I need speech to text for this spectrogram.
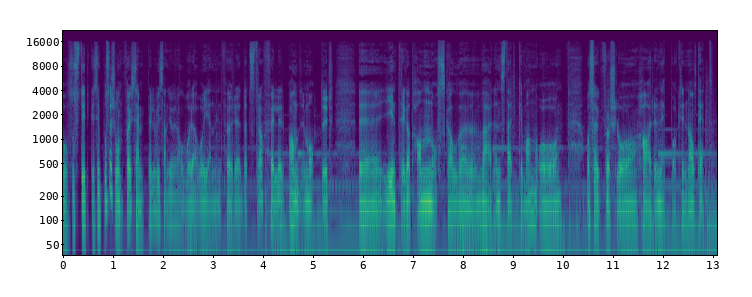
også styrke sin posisjon, f.eks. hvis han gjør alvor av å gjeninnføre dødsstraff, eller på andre måter eh, gi inntrykk at han nå skal eh, være en sterke mann og, og sørge for å slå hardere ned på kriminalitet.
